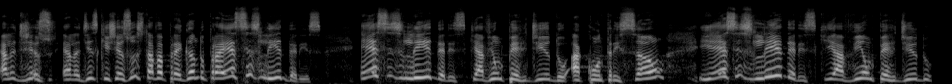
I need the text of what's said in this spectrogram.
ela diz, ela diz que Jesus estava pregando para esses líderes, esses líderes que haviam perdido a contrição e esses líderes que haviam perdido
